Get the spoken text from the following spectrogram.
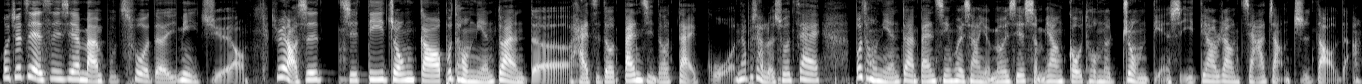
我觉得这也是一些蛮不错的秘诀哦。因为老师其实低中高不同年段的孩子都班级都带过，那不晓得说在不同年段班亲会上有没有一些什么样沟通的重点是一定要让家长知道的啊？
